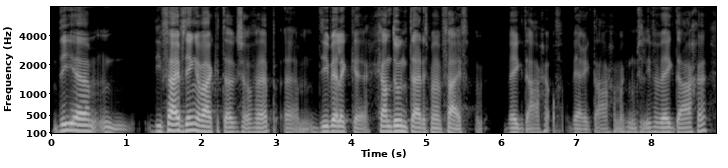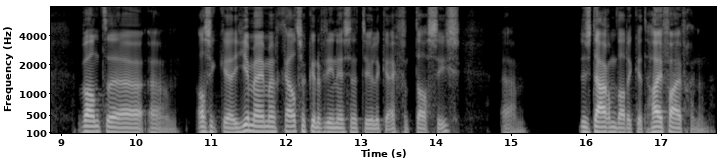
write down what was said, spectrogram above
Die, die vijf dingen waar ik het telkens over heb, ehm, die wil ik uh, gaan doen tijdens mijn vijf weekdagen of werkdagen, maar ik noem ze liever weekdagen. Want uh, um, als ik uh, hiermee mijn geld zou kunnen verdienen, is het natuurlijk echt fantastisch. Um, dus daarom dat ik het high five ga noemen.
